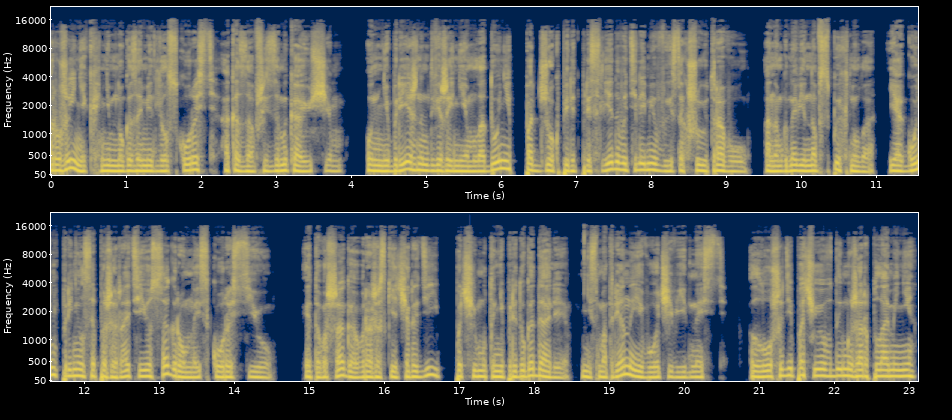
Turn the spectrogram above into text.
Оружейник немного замедлил скорость, оказавшись замыкающим. Он небрежным движением ладони поджег перед преследователями высохшую траву. Она мгновенно вспыхнула, и огонь принялся пожирать ее с огромной скоростью. Этого шага вражеские чародеи почему-то не предугадали, несмотря на его очевидность. Лошади, почуяв дым и жар пламени,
